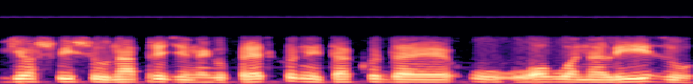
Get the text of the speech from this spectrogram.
još više unapređen nego prethodni, tako da je u, u ovu analizu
